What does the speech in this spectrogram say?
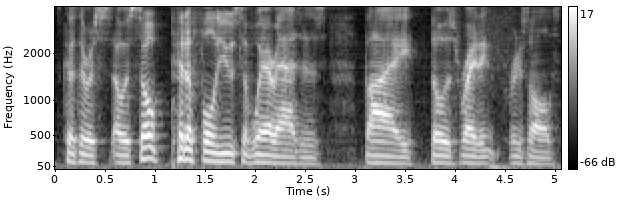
because there was I was so pitiful use of whereases by those writing resolves.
